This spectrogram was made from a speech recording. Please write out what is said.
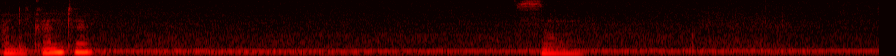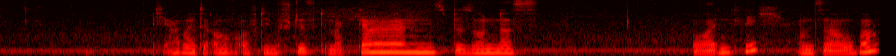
an die Kante. So. Ich arbeite auch auf dem Stift immer ganz besonders ordentlich und sauber.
